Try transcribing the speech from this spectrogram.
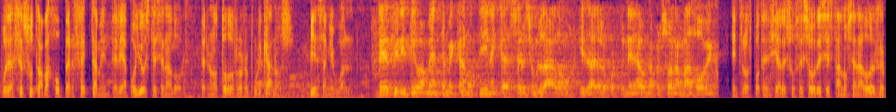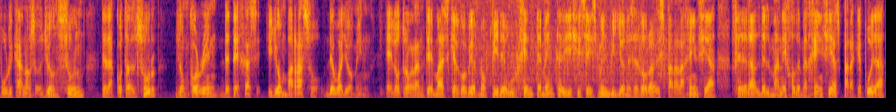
Puede hacer su trabajo perfectamente, le apoyó este senador, pero no todos los republicanos piensan igual. Definitivamente Mecano tiene que hacerse un lado y darle la oportunidad a una persona más joven. Entre los potenciales sucesores están los senadores republicanos John Thune de Dakota del Sur, John Corwin de Texas y John Barrasso de Wyoming. El otro gran tema es que el gobierno pide urgentemente 16 mil millones de dólares para la Agencia Federal del Manejo de Emergencias para que pueda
